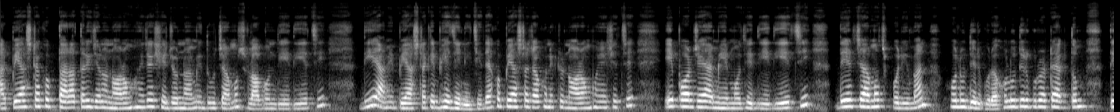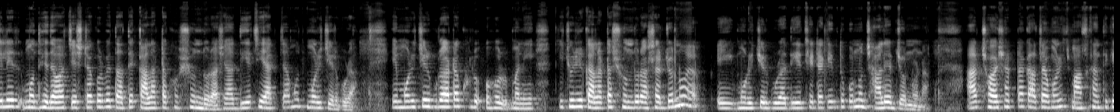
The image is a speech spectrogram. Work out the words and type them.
আর পেঁয়াজটা খুব তাড়াতাড়ি যেন নরম হয়ে যায়, সেজন্য আমি দু চামচ লবণ দিয়ে দিয়েছি। দিয়ে আমি পেঁয়াজটাকে ভেজে নিচ্ছি। দেখো, পেঁয়াজটা যখন একটু নরম হয়ে এসেছে, এ পর্যায়ে আমি এর মধ্যে দিয়ে দিয়েছি দেড় চামচ পরিমাণ হলুদের গুঁড়া। হলুদের গুঁড়োটা একদম তেলের মধ্যে দেওয়ার চেষ্টা করবে, তাতে কালারটা খুব সুন্দর আসে। আর দিয়েছি এক চামচ মরিচের গুঁড়া। এই মরিচের গুঁড়াটা মানে খিচুড়ির কালারটা সুন্দর আসার জন্য, এই মরিচের গুঁড়া দিয়েছি, এটা কিন্তু কোনো ঝালের জন্য না। আর ছয় সাতটা কাঁচামরিচ, মাঝখান থেকে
